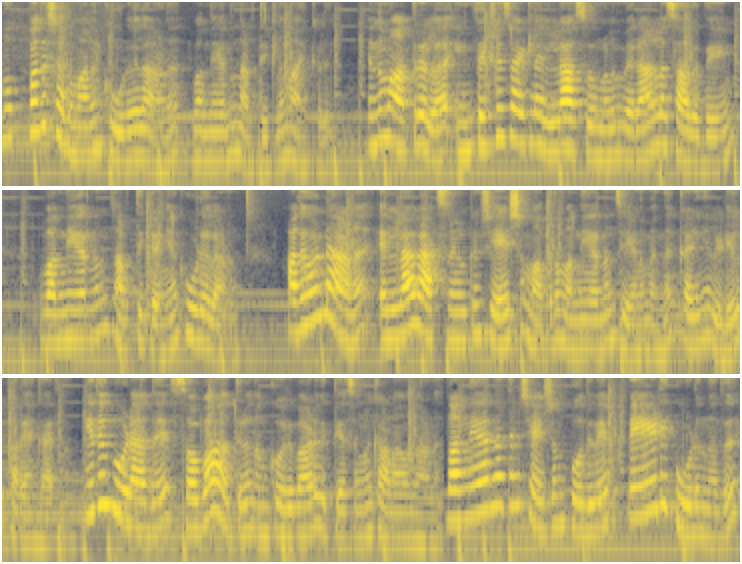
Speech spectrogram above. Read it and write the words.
മുപ്പത് ശതമാനം കൂടുതലാണ് വന്യീകരണം നടത്തിയിട്ടുള്ള നായ്ക്കളിൽ എന്ന് മാത്രമല്ല ഇൻഫെക്ഷ്യസ് ആയിട്ടുള്ള എല്ലാ അസുഖങ്ങളും വരാനുള്ള സാധ്യതയും വന്യീകരണം നടത്തിക്കഴിഞ്ഞാൽ കൂടുതലാണ്. അതുകൊണ്ടാണ് എല്ലാ വാക്സിനുകൾക്കും ശേഷം മാത്രം വന്നീകരണം ചെയ്യണമെന്ന് കഴിഞ്ഞ വീഡിയോയിൽ പറയാൻ കാരണം. ഇതുകൂടാതെ സ്വഭാവത്തിൽ നമുക്ക് ഒരുപാട് വ്യത്യാസങ്ങൾ കാണാവുന്നതാണ്. വന്നീകരണത്തിന് ശേഷം പൊതുവെ പേടി കൂടുന്നത്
